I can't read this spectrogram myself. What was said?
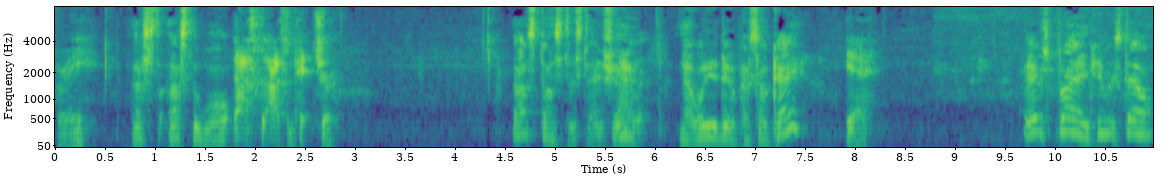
Three. That's that's the walk. That's that's a picture. That's Dunster Station. Now- Now what do you do? Press OK. Yeah. It's playing. Keep it still.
